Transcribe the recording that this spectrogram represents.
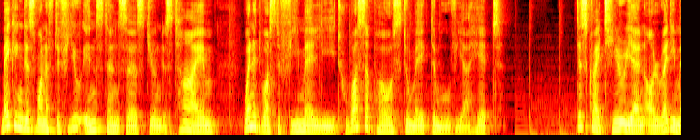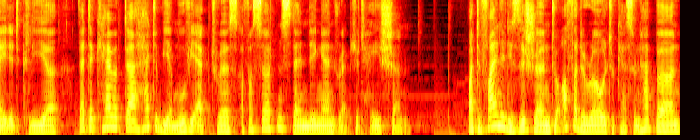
making this one of the few instances during this time when it was the female lead who was supposed to make the movie a hit. This criterion already made it clear that the character had to be a movie actress of a certain standing and reputation. But the final decision to offer the role to Katharine Hepburn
